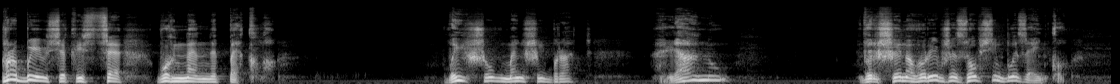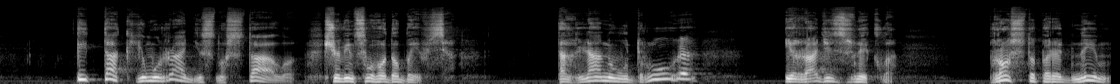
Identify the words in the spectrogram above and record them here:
пробився крізь це вогненне пекло. Вийшов менший брат, глянув, вершина гори вже зовсім близенько. І так йому радісно стало, що він свого добився. Та глянув удруге, і радість зникла. Просто перед ним,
